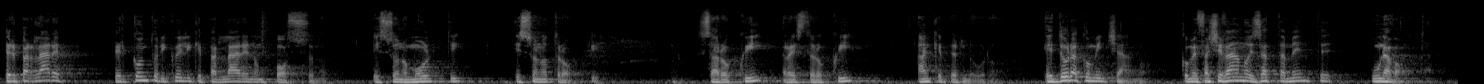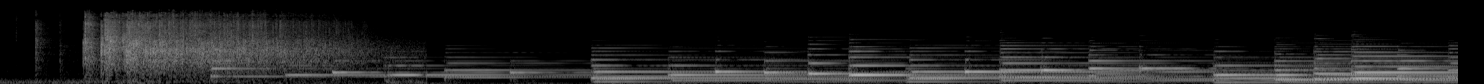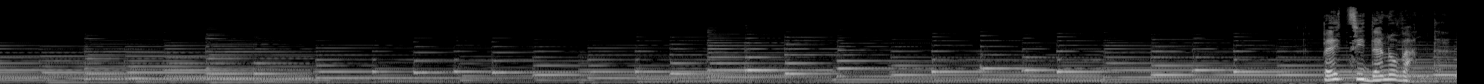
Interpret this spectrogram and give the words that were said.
per parlare per conto di quelli che parlare non possono e sono molti e sono troppi. Sarò qui, resterò qui anche per loro. Ed ora cominciamo, come facevamo esattamente una volta. Pezzi da 90.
